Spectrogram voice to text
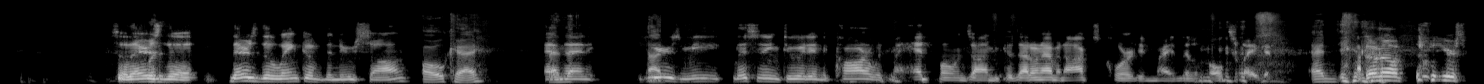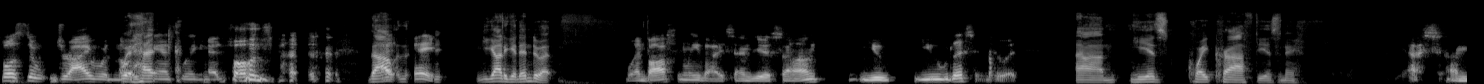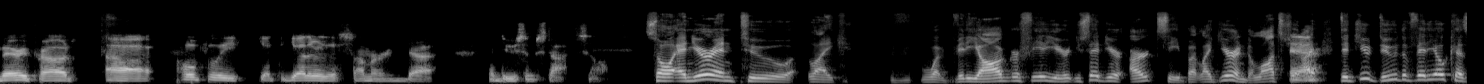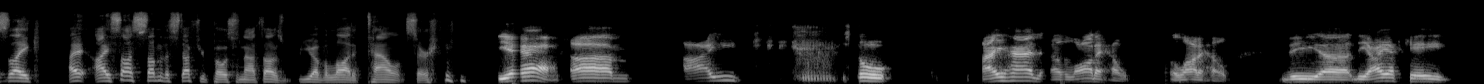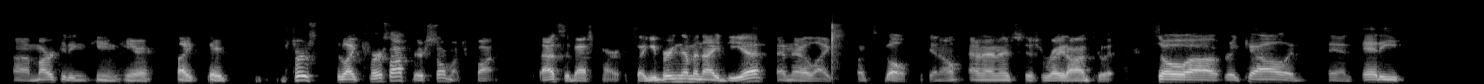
So there's the there's the link of the new song, Oh, okay. and, And then that- here's me listening to it in the car with my headphones on because I don't have an aux cord in my little Volkswagen. And I don't know if you're supposed to drive with noise canceling headphones, but that hey, you got to get into it. when Boston Levi sends you a song, you you listen to it. Um, he is quite crafty, isn't he? Yes, I'm very proud. Uh, hopefully, get together this summer and uh, and do some stuff. So So, and you're into like what videography? You you said you're artsy, but like you're into lots of shit. I, did you do the video? Because like I I saw some of the stuff you're posting. And I thought was, you have a lot of talent, sir. yeah, um, I so I had a lot of help, a lot of help. The uh, the IFK uh, marketing team here, like they're first, like first off, they're so much fun. That's the best part. It's like you bring them an idea and they're like, "Let's go," you know, and then it's just right onto it. So uh, Raquel and and Eddie,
